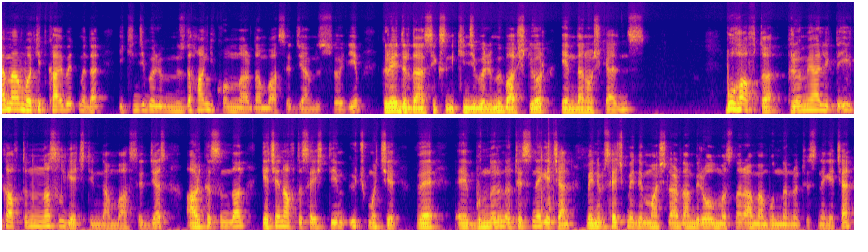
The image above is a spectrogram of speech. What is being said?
Hemen vakit kaybetmeden ikinci bölümümüzde hangi konulardan bahsedeceğimizi söyleyeyim. Greater Than Six'in ikinci bölümü başlıyor. Yeniden hoş geldiniz. Bu hafta Premier Lig'de ilk haftanın nasıl geçtiğinden bahsedeceğiz. Arkasından geçen hafta seçtiğim 3 maçı ve e, bunların ötesine geçen, benim seçmediğim maçlardan biri olmasına rağmen bunların ötesine geçen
